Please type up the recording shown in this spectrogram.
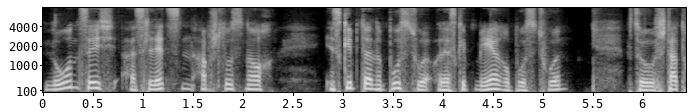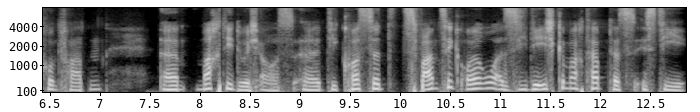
lohnt sich. Als letzten Abschluss noch, es gibt da eine Bustour oder es gibt mehrere Bustouren, so Stadtrundfahrten. Ähm, macht die durchaus. Äh, die kostet 20 Euro, also die, die ich gemacht habe, das ist die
